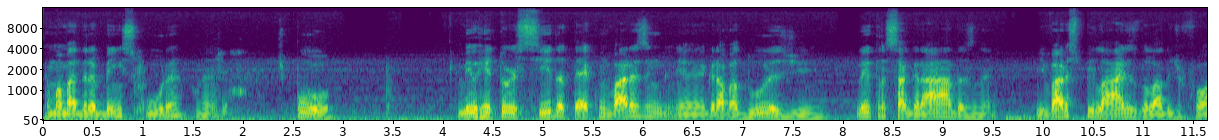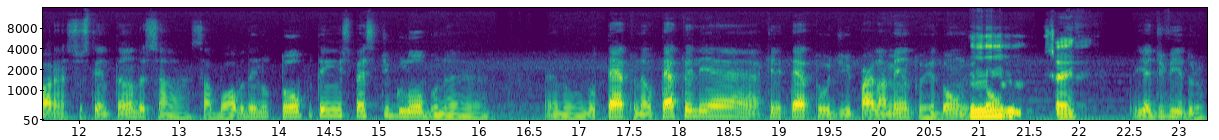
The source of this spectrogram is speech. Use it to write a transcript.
É uma madeira bem escura, né? Tipo, meio retorcida até, com várias eh, gravaduras de letras sagradas, né? E vários pilares do lado de fora sustentando essa, essa abóbada. E no topo tem uma espécie de globo, né? É no, no teto, né? O teto ele é aquele teto de parlamento redondo, redondo Hum, e é de vidro.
